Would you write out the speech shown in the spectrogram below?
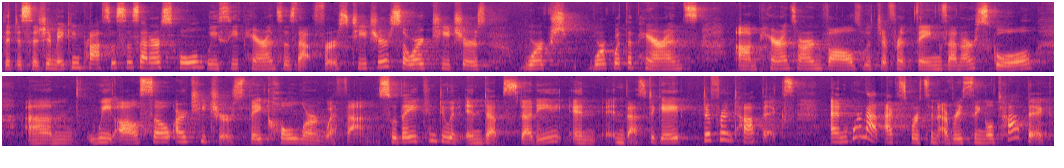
the decision making processes at our school. We see parents as that first teacher, so our teachers work, work with the parents. Um, parents are involved with different things at our school. Um, we also, our teachers, they co-learn with them. So they can do an in-depth study and investigate different topics. And we're not experts in every single topic,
